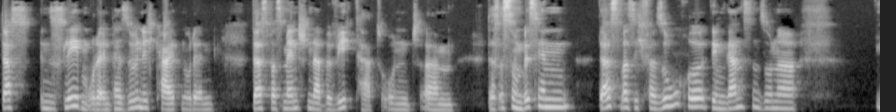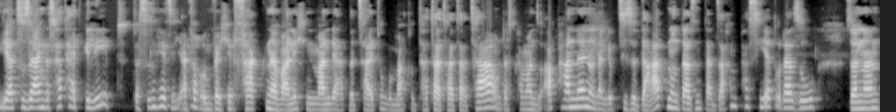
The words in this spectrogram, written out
das, in das Leben oder in Persönlichkeiten oder in das, was Menschen da bewegt hat. Und ähm, das ist so ein bisschen das, was ich versuche, dem Ganzen so eine ja zu sagen, das hat halt gelebt. Das sind jetzt nicht einfach irgendwelche Fakten. Da war nicht ein Mann, der hat eine Zeitung gemacht und ta ta ta ta ta und das kann man so abhandeln und dann gibt's diese Daten und da sind dann Sachen passiert oder so, sondern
